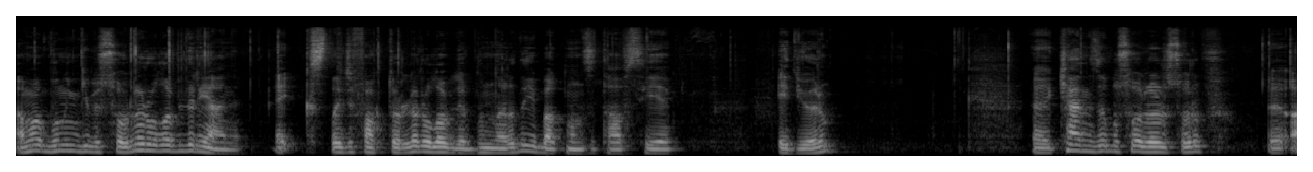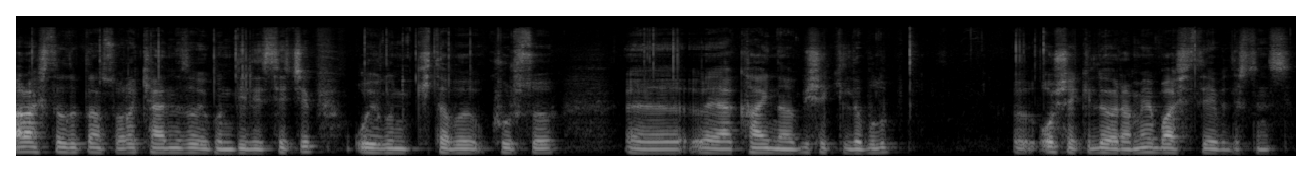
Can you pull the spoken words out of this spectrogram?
Ama bunun gibi sorular olabilir yani. E, kısıtlayıcı faktörler olabilir. Bunlara da iyi bakmanızı tavsiye ediyorum. E, kendinize bu soruları sorup e, araştırdıktan sonra kendinize uygun dili seçip uygun kitabı, kursu e, veya kaynağı bir şekilde bulup o şekilde öğrenmeye başlayabilirsiniz.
